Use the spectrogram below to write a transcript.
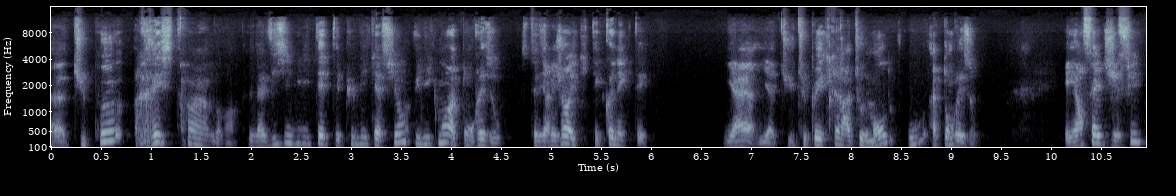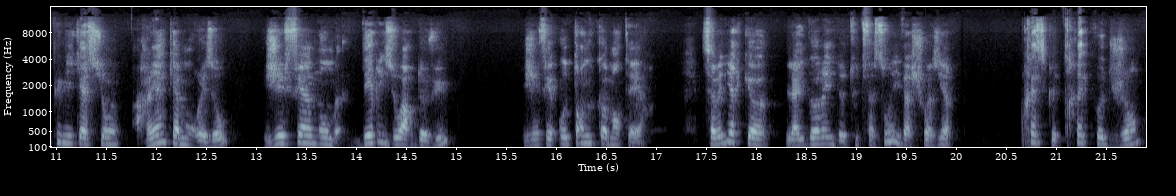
Euh, tu peux restreindre la visibilité de tes publications uniquement à ton réseau, c'est-à-dire les gens avec qui tu es connecté. Tu peux écrire à tout le monde ou à ton réseau. Et en fait, j'ai fait une publication rien qu'à mon réseau, j'ai fait un nombre dérisoire de vues, j'ai fait autant de commentaires. Ça veut dire que l'algorithme, de toute façon, il va choisir presque très peu de gens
